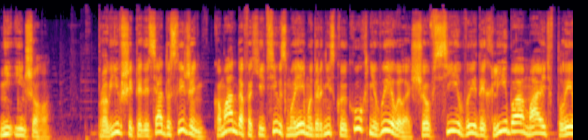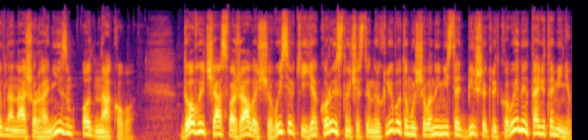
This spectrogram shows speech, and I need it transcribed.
ні іншого. Провівши 50 досліджень, команда фахівців з моєї модерністської кухні виявила, що всі види хліба мають вплив на наш організм однаково. Довгий час вважали, що висівки є корисною частиною хлібу, тому що вони містять більше клітковини та вітамінів.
